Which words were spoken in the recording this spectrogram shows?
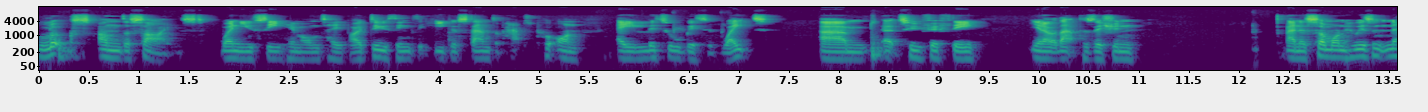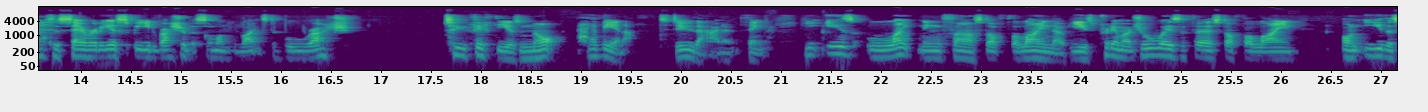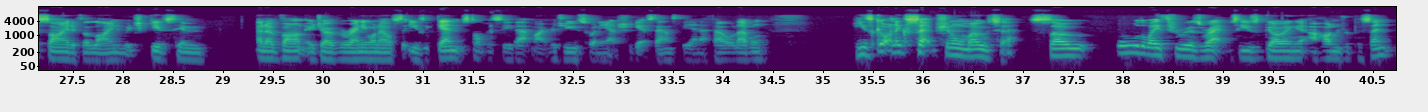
looks undersized when you see him on tape. I do think that he could stand to perhaps put on a little bit of weight um, at 250, you know, at that position. And as someone who isn't necessarily a speed rusher, but someone who likes to bull rush, 250 is not heavy enough to do that, I don't think. He is lightning fast off the line, though. He is pretty much always the first off the line on either side of the line, which gives him an advantage over anyone else that he's against. Obviously, that might reduce when he actually gets down to the NFL level. He's got an exceptional motor, so all the way through his reps, he's going at 100%.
